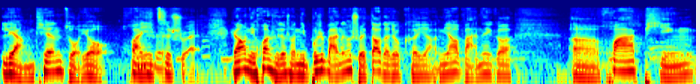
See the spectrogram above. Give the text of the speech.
两天左右换一次水。然后你换水的时候，你不是把那个水倒掉就可以啊，你要把那个。呃，花瓶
